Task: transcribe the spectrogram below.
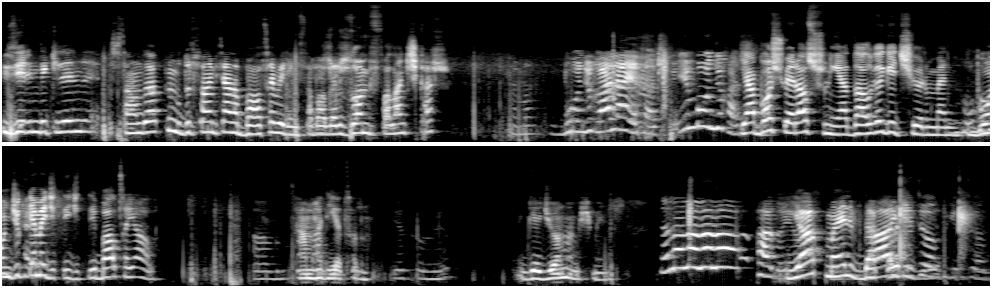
Üzerindekilerini sandığa attın mı? Dur sana bir tane balta vereyim. Sabahları zombi falan çıkar. Tamam. Boncuk hala yatağa çıkıyor. İn boncuk aşağı. Ya boş ver al şunu ya. Dalga geçiyorum ben. Boncuk deme ciddi ciddi. Baltayı al. Aldım. Tamam hadi yatalım. Yatılmıyor. Gece olmamış mı Elif? La la la la la. Pardon. Yapma Elif. Aa, Dakika gece oldu gece oldu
